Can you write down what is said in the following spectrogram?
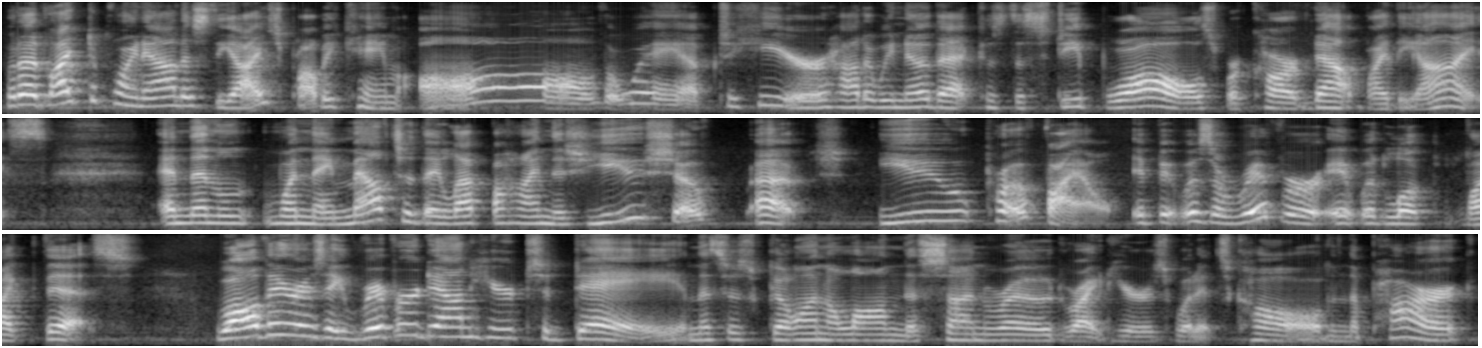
What I'd like to point out is the ice probably came all the way up to here. How do we know that? Because the steep walls were carved out by the ice. And then when they melted, they left behind this U, show, uh, U profile. If it was a river, it would look like this. While there is a river down here today, and this is going along the Sun Road right here is what it's called in the park,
